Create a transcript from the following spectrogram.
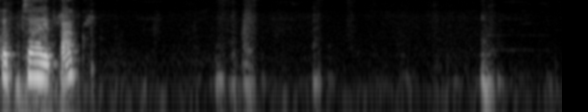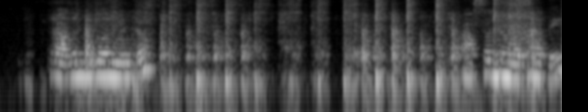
कच्चा आहे पाक. तर अजून मी दोन मिनटं असं ढवळत राहते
